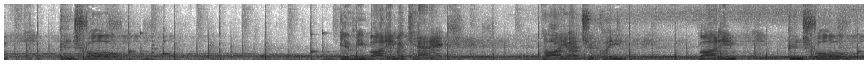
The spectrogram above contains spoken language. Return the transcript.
body control. Give me body mechanic, volumetrically, body control.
